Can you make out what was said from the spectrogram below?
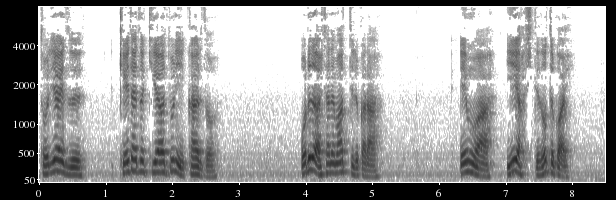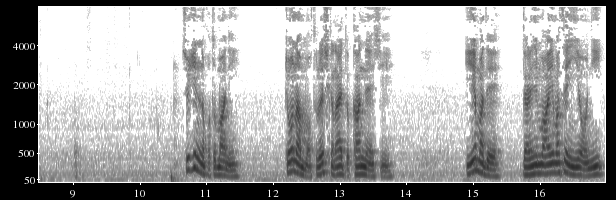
とりあえず、携帯と気合を取りに帰るぞ。俺らは下で待ってるから、M は家へ走って取ってこい。主人の言葉に、長男もそれしかないと観念し、家まで誰にも会いませんように、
